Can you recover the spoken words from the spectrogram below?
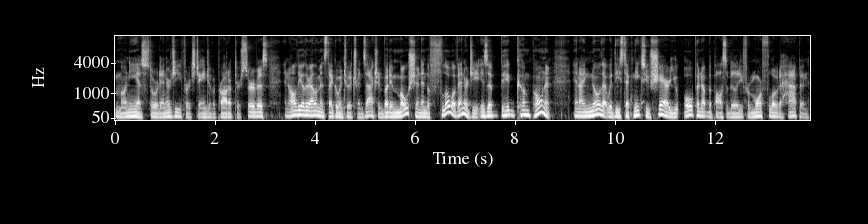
money as stored energy for exchange of a product or service, and all the other elements that go into a transaction. But emotion and the flow of energy is a big component. And I know that with these techniques you share, you open up the possibility for more flow to happen.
